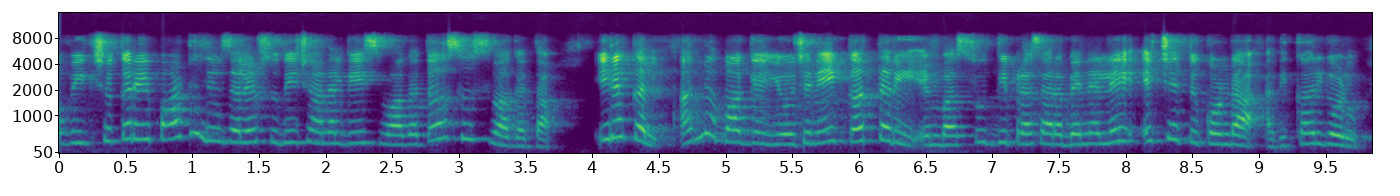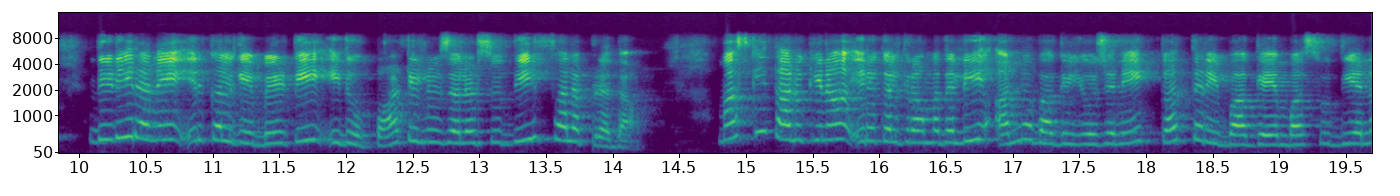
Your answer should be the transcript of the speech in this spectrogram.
ವೀಕ್ಷಕರೇ, ಪಾಟೀಲ್ ನ್ಯೂಸ್ ಅಲರ್ಟ್ ಸುದ್ದಿ ಚಾನೆಲ್ಗೆ ಸ್ವಾಗತ, ಸುಸ್ವಾಗತ. ಇರಕಲ್ ಅನ್ನಭಾಗ್ಯ ಯೋಜನೆ ಕತ್ತರಿ ಎಂಬ ಸುದ್ದಿ ಪ್ರಸಾರ ಬೆನ್ನಲ್ಲೇ ಎಚ್ಚೆತ್ತುಕೊಂಡ ಅಧಿಕಾರಿಗಳು. ದಿಢೀರನೆ ಇರಕಲ್ಗೆ ಭೇಟಿ, ಇದು ಪಾಟೀಲ್ ನ್ಯೂಸ್ ಅಲರ್ಟ್ ಸುದ್ದಿ ಫಲಪ್ರದ. ಮಸ್ಕಿ ತಾಲೂಕಿನ ಇರಕಲ್ ಗ್ರಾಮದಲ್ಲಿ ಅನ್ನಭಾಗ್ಯ ಯೋಜನೆ ಕತ್ತರಿ ಭಾಗ್ಯ ಎಂಬ ಸುದ್ದಿಯನ್ನ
